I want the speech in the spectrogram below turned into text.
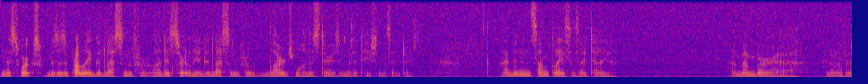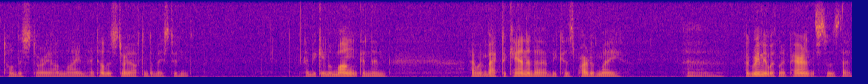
And this works, this is a, probably a good lesson for, well, it is certainly a good lesson for large monasteries and meditation centers. I've been in some places, I tell you. I remember, uh, I don't know if I told this story online. I tell this story often to my students. I became a monk and then I went back to Canada because part of my uh, agreement with my parents was that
